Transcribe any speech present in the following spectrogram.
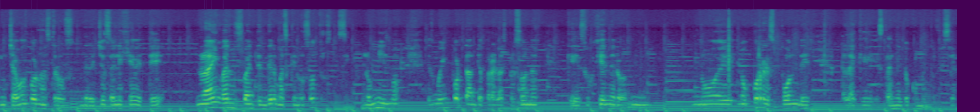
luchamos por nuestros derechos LGBT, nadie más nos va a entender más que nosotros. lo mismo es muy importante para las personas que su género no, no corresponde a la que está en el documento oficial.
